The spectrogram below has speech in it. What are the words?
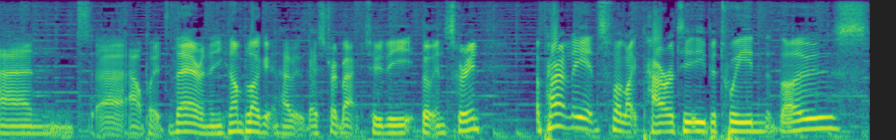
and uh, output it to there, and then you can unplug it and have it go straight back to the built in screen. Apparently, it's for like parity between those,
